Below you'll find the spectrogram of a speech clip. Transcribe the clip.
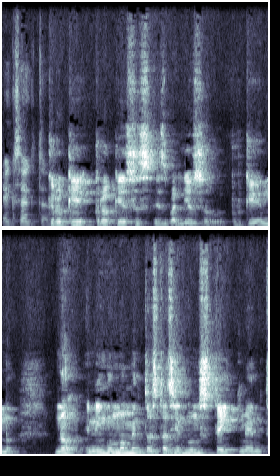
Exacto. Creo que, creo que eso es, es valioso, porque no, no, en ningún momento está haciendo un statement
